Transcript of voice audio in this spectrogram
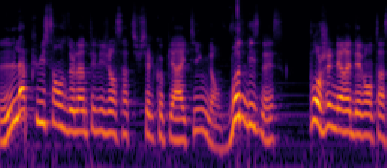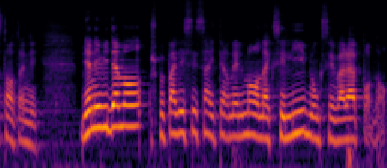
la puissance de l'intelligence artificielle copywriting dans votre business pour générer des ventes instantanées. Bien évidemment, je ne peux pas laisser ça éternellement en accès libre, donc c'est valable pendant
